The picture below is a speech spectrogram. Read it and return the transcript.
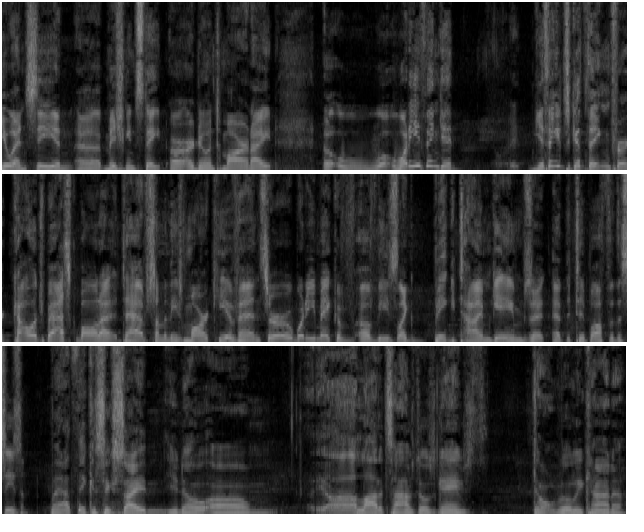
UNC and uh, Michigan State are, are, doing tomorrow night. Uh, what, do you think it? You think it's a good thing for college basketball to, to have some of these marquee events, or, or what do you make of, of these like big time games at, at the tip off of the season? Man, I think it's exciting. You know, um, a lot of times those games don't really kind of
